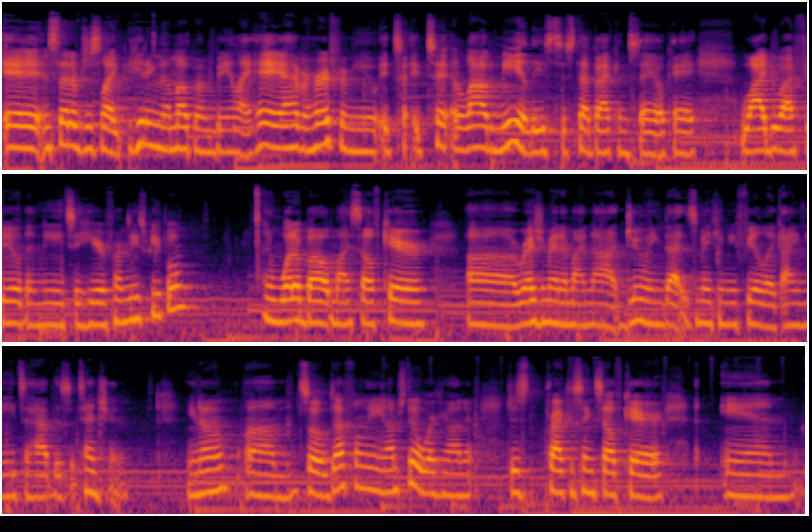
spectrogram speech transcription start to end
it, instead of just like hitting them up and being like, hey, I haven't heard from you, it, t- it, t- allowed me at least to step back and say, okay, why do I feel the need to hear from these people? And what about my self care uh, regimen am I not doing that is making me feel like I need to have this attention? You know? Um, so definitely, I'm still working on it, just practicing self care and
